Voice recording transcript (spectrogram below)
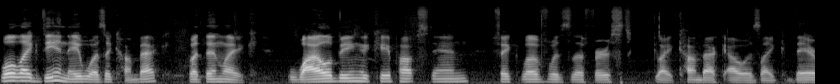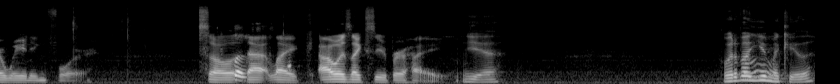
Well, like DNA was a comeback, but then like while being a K-pop stan, fake love was the first like comeback I was like there waiting for. So that like I was like super hyped. Yeah. What about you, Oh. Michaela?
